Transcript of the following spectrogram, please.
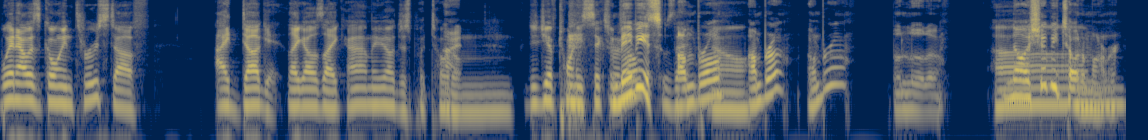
when I was going through stuff, I dug it. Like I was like, uh, maybe I'll just put right. totem. Did you have 26? maybe it's Umbro, no. Umbra, Umbra. No, it should be totem armor.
